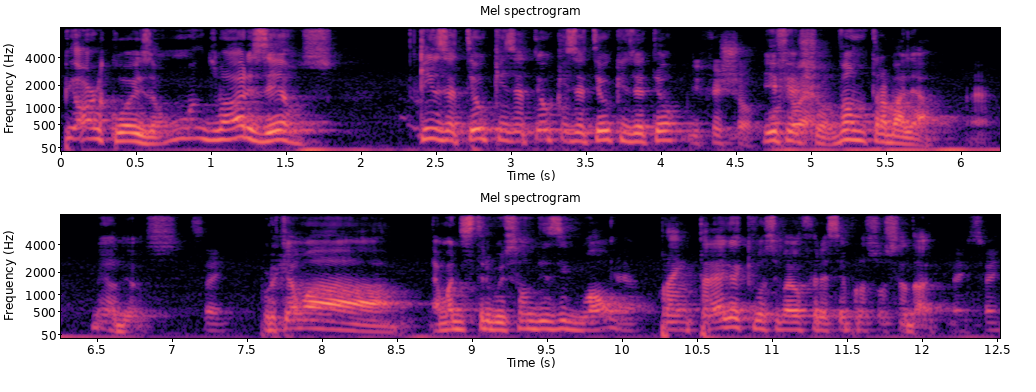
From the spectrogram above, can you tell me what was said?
Pior coisa, um dos maiores erros. 15 é teu, 15 é teu, 15 é teu, 15 é teu. E fechou. E fechou. Vamos trabalhar. É. Meu Deus. Isso aí. Porque é uma, é uma distribuição desigual É. para a entrega que você vai oferecer para a sociedade. É isso aí.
